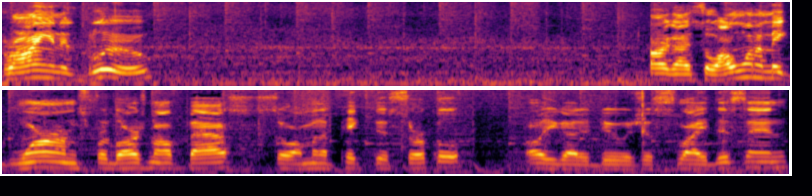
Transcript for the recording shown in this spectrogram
Bryan is blue. All right, guys, so I want to make worms for largemouth bass. So I'm going to pick this circle. All you got to do is just slide this in.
